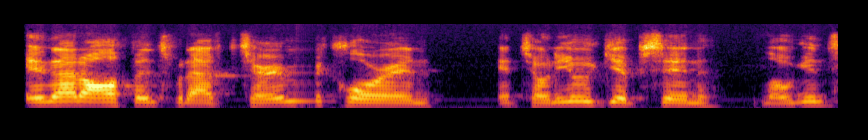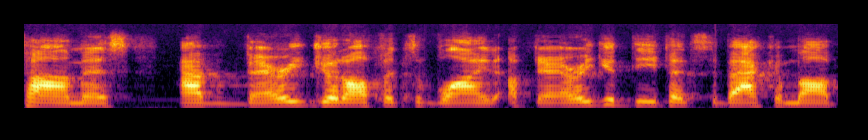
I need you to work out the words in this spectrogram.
in that offense would have Terry McLaurin, Antonio Gibson, Logan Thomas, have a very good offensive line, a very good defense to back him up,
